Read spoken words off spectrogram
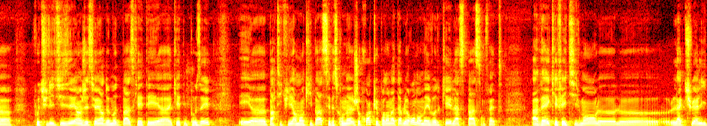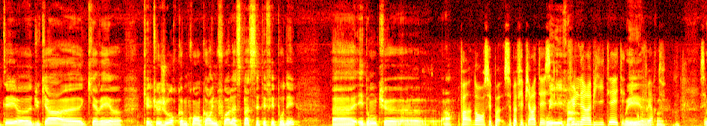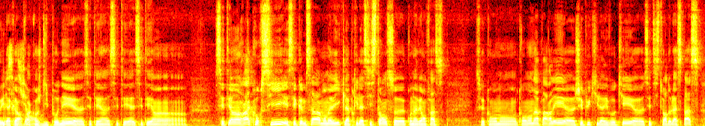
faut-il utiliser un gestionnaire de mots de passe qui a été, qui a été posé et particulièrement qui passe, c'est parce qu'on a, je crois que pendant la table ronde, on a évoqué l'ASPAS en fait avec effectivement l'actualité euh, du cas euh, qui avait euh, quelques jours, comme quoi encore une fois l'espace s'était fait poney. et donc, voilà. Enfin, non, c'est pas, c'est pas fait pirater. Oui, vulnérabilité a été découverte. Oui, d'accord. quand je dis poney, c'était, c'était, c'était un, c'était un raccourci et c'est comme ça, à mon avis, qu'il a pris l'assistance qu'on avait en face. Parce que quand on en, a parlé, euh, je sais plus qui a évoqué euh, cette histoire de l'espace.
